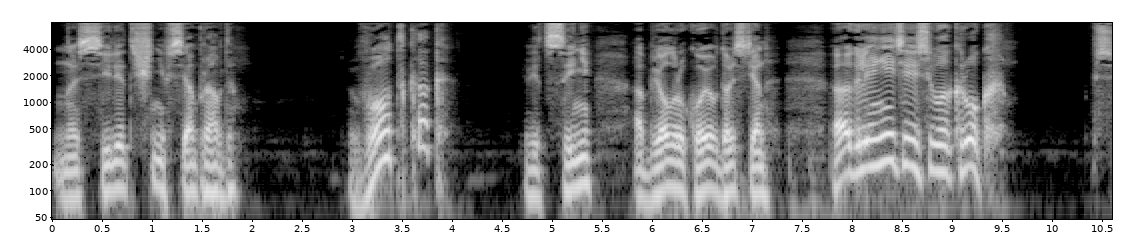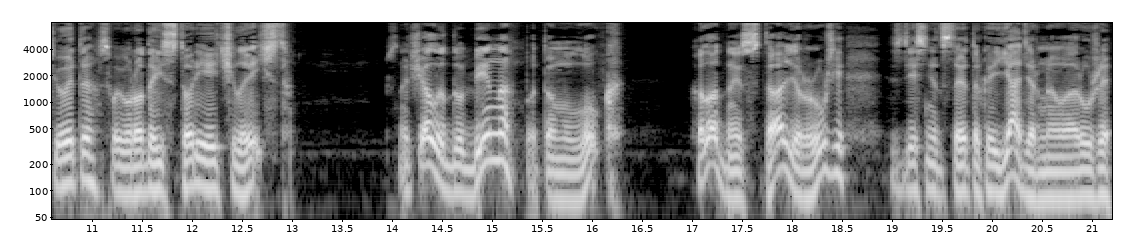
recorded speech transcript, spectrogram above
Насилие — это не вся правда. Вот как? Вицини обвел рукой вдоль стен. Оглянитесь вокруг. Все это своего рода история человечества. Сначала дубина, потом лук, холодная сталь, ружья. Здесь не достает только ядерного оружия.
